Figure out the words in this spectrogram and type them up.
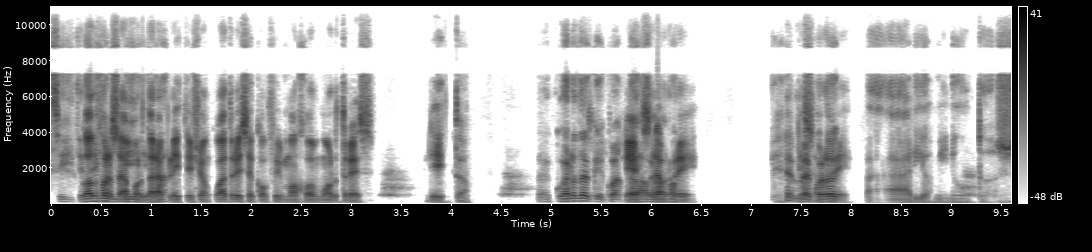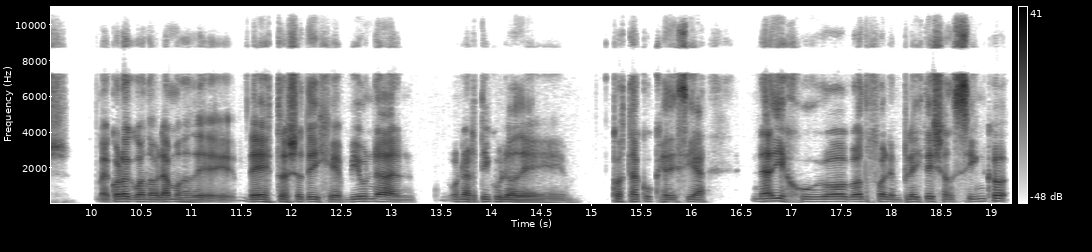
Sí, se va a aportar a PlayStation 4 y se confirmó Homeworld 3. Listo. Recuerdo que cuando hablamos. me acuerdo. Varios minutos. Me acuerdo que cuando hablamos de, de esto, yo te dije, vi una, un artículo de Costacu que decía nadie jugó Godfall en PlayStation 5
